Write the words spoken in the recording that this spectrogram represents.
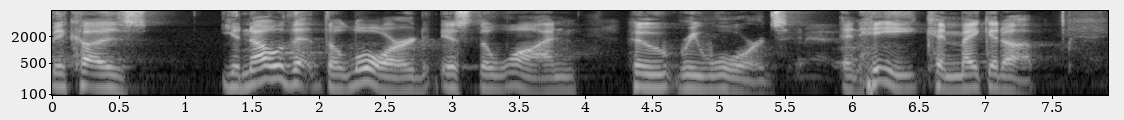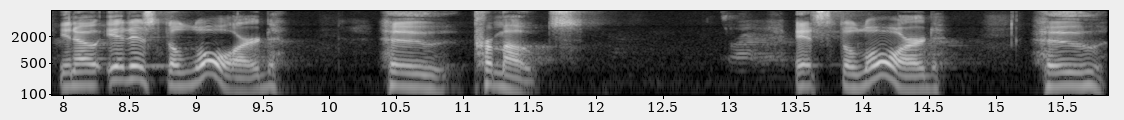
because you know that the Lord is the one who rewards and He can make it up. You know, it is the Lord who promotes, it's the Lord who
